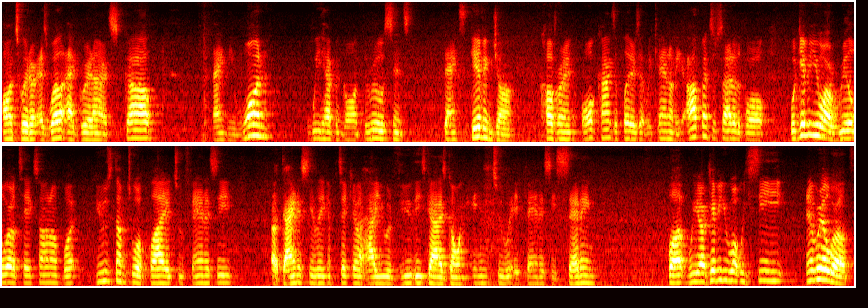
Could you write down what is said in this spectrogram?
on Twitter as well at Gridiron Scholar 91. We have been going through since Thanksgiving, John, covering all kinds of players that we can on the offensive side of the ball. We're giving you our real world takes on them, but use them to apply it to fantasy a dynasty league in particular, how you would view these guys going into a fantasy setting. But we are giving you what we see in a real world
